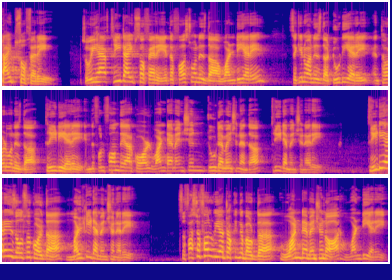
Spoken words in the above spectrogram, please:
types of array. So we have three types of array. The first one is the 1D array, Second one is the 2D array and third one is the 3D array. In the full form they are called 1 dimension, 2 dimension and the 3 dimension array. 3D array is also called the multi-dimension array. So first of all we are talking about the 1 dimension or 1D array.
